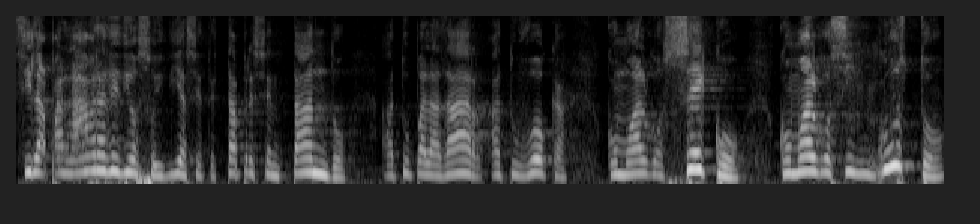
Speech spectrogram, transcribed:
si la palabra de Dios hoy día se te está presentando a tu paladar, a tu boca, como algo seco, como algo sin gusto,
